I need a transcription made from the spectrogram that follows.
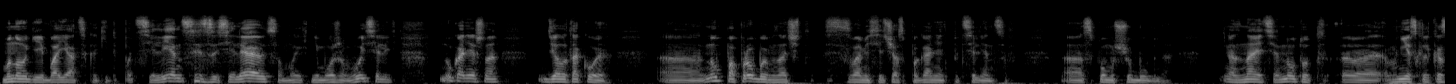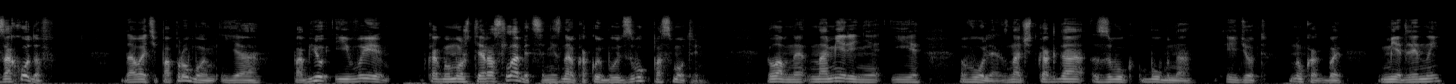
многие боятся, какие-то подселенцы заселяются, мы их не можем выселить. Ну, конечно, дело такое. А, ну, попробуем, значит, с вами сейчас погонять подселенцев а, с помощью бубна знаете, ну тут э, в несколько заходов. Давайте попробуем. Я побью, и вы как бы можете расслабиться. Не знаю, какой будет звук, посмотрим. Главное намерение и воля. Значит, когда звук бубна идет, ну как бы медленный,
